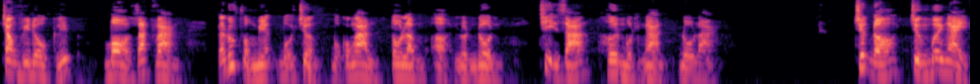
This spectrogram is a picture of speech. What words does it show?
trong video clip bò rát vàng đã đút vào miệng Bộ trưởng Bộ Công an Tô Lâm ở London trị giá hơn 1.000 đô la. Trước đó, chừng 10 ngày,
